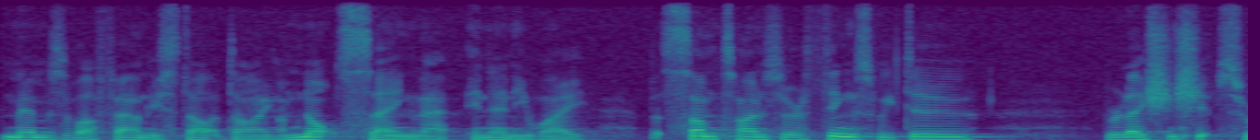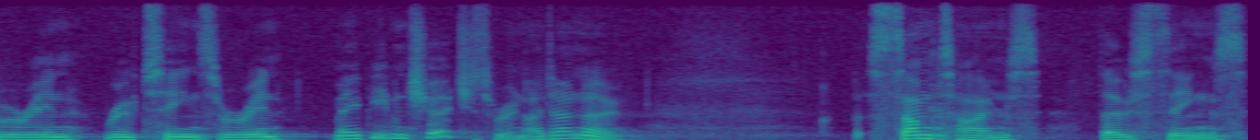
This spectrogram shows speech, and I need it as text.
members of our family start dying. I'm not saying that in any way. But sometimes there are things we do, relationships we're in, routines we're in, maybe even churches we're in, I don't know. But sometimes those things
